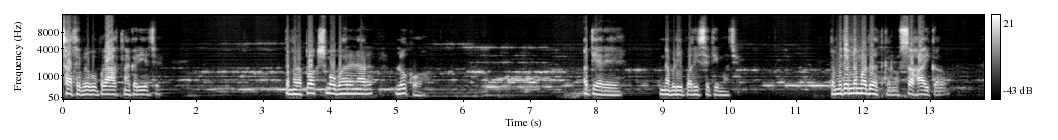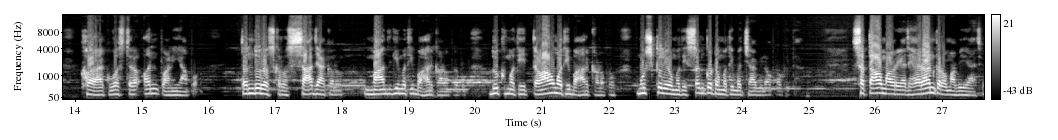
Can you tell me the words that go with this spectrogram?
સાથે પ્રભુ પ્રાર્થના કરીએ છીએ. તમારા પક્ષમાં ઊભા રહેનાર લોકો અત્યારે નબળી પરિસ્થિતિમાં છે. તમે તેમને મદદ કરો, સહાય કરો. ખોરાક, વસ્ત્ર, અન્ન પાણી આપો. તંદુરસ્ત કરો, સાજા કરો. માંદગીમાંથી બહાર કાઢો પ્રભુ. દુઃખમાંથી, તણાવમાંથી બહાર કાઢો પ્રભુ. મુશ્કેલીઓમાંથી, સંકટોમાંથી બચાવી લો પ્રભુ પિતા. સતાવવામાં આવી રહ્યા છે, હેરાન કરવામાં આવી રહ્યા છે.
